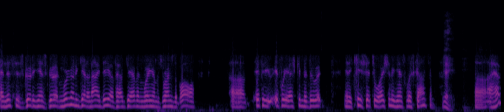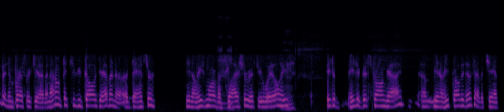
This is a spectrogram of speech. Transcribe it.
and this is good against good, and we're going to get an idea of how Gavin Williams runs the ball uh, if he if we ask him to do it in a key situation against Wisconsin. Yeah. Uh, I have been impressed with Gavin. I don't think you could call Gavin a, a dancer. You know, he's more of a slasher, if you will. He's he's a he's a good, strong guy. Um, you know, he probably does have a chance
